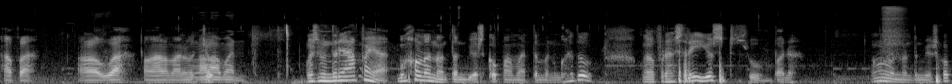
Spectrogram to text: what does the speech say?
Apa? Kalau gua pengalaman lucu. pengalaman? Gue sebenarnya apa ya? Gue kalau nonton bioskop sama temen gue tuh nggak pernah serius, sumpah dah. Oh, nonton bioskop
